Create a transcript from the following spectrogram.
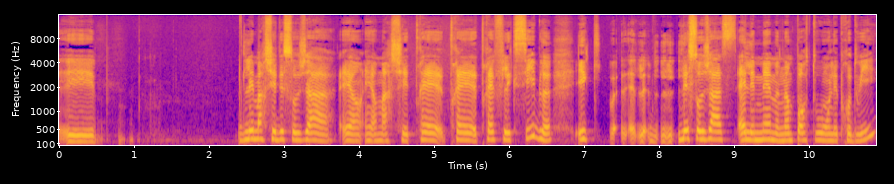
et les marchés de soja est un, marché très très très flexible et les sojas elles-mêmes n'importe où on les produit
